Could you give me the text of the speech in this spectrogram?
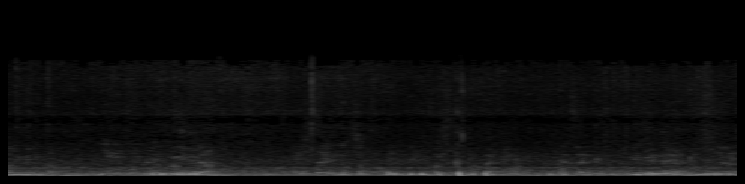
逃げてた逃げてない一人でちょっとて逃げてない逃げてない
